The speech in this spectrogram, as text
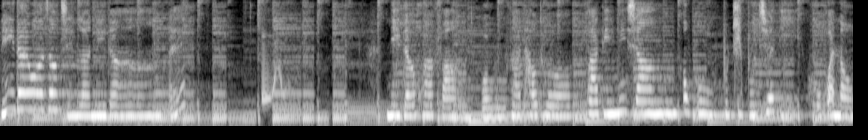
你带我走进了你的哎，你的画舫，我无法逃脱。花的迷香，哦呜，不知不觉地呼唤哦。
